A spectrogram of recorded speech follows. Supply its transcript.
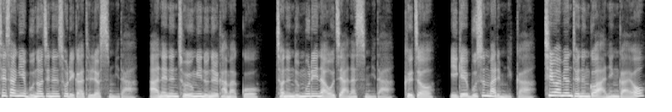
세상이 무너지는 소리가 들렸습니다. 아내는 조용히 눈을 감았고 저는 눈물이 나오지 않았습니다. 그저 이게 무슨 말입니까? 치료하면 되는 거 아닌가요?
